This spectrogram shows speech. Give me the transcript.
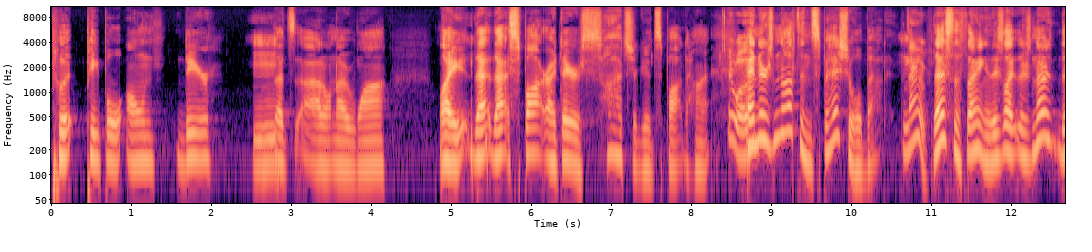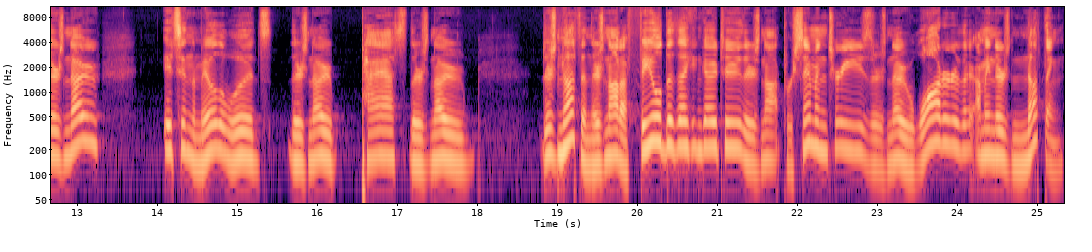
put people on deer. Mhm. That's I don't know why. Like that that spot right there is such a good spot to hunt, It was. and there's nothing special about it. no, That's the thing. There's like there's no there's no. It's in the middle of the woods. There's no paths. There's no. There's nothing. There's not a field that they can go to. There's not persimmon trees. There's no water there. I mean, there's nothing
